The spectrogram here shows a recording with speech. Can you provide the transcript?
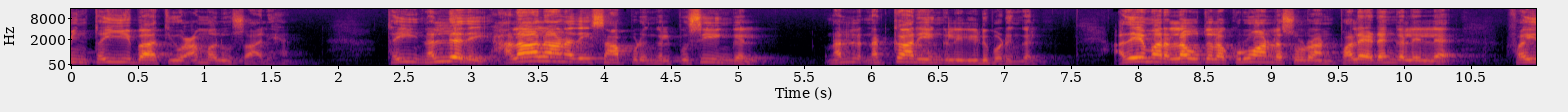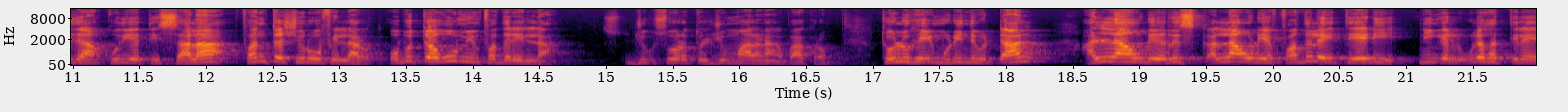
மின் தையிபாத்தி அமலு சாலிஹன் தை நல்லதை ஹலாலானதை சாப்பிடுங்கள் புசியுங்கள் நல்ல நற்காரியங்களில் ஈடுபடுங்கள். அதே மாதிரி அல்லாஹ் தஆலா சொல்கிறான் பல இடங்களில் ஃபைதா குதியத்தி சலா ஃபந்த ஷுரூஃபில் அர்த் ஒபுத்தகும் மின் ஃபதலில்லா ஜு சூரத்துல் ஜும்மால நாங்கள் பார்க்குறோம். தொழுகை முடிந்து அல்லாவுடைய ரிஸ்க் அல்லாவுடைய ஃபதுலை தேடி நீங்கள் உலகத்திலே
